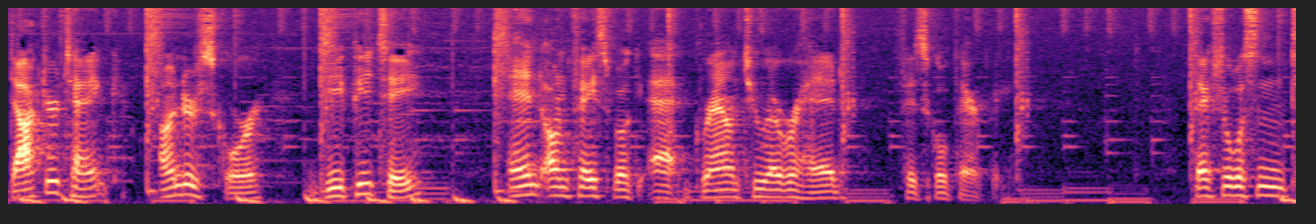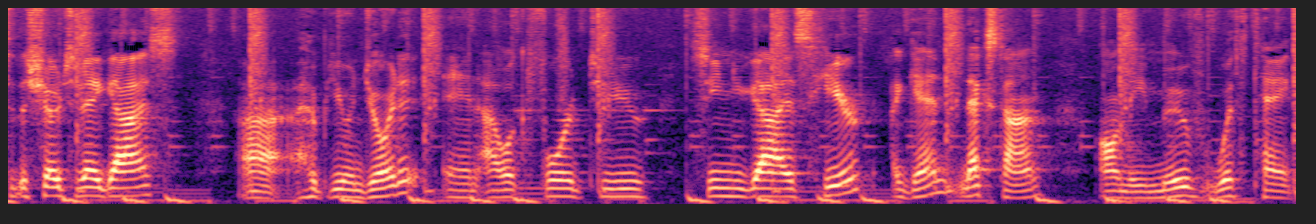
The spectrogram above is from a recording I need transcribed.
Dr. Tank underscore DPT and on Facebook at Ground to Overhead Physical Therapy. Thanks for listening to the show today, guys. Uh, I hope you enjoyed it, and I look forward to seeing you guys here again next time on the Move with Tank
